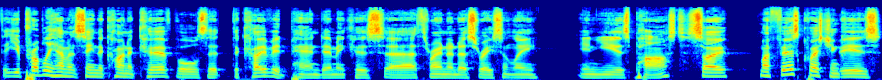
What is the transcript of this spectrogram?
that you probably haven't seen the kind of curveballs that the COVID pandemic has uh, thrown at us recently in years past. So, my first question is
